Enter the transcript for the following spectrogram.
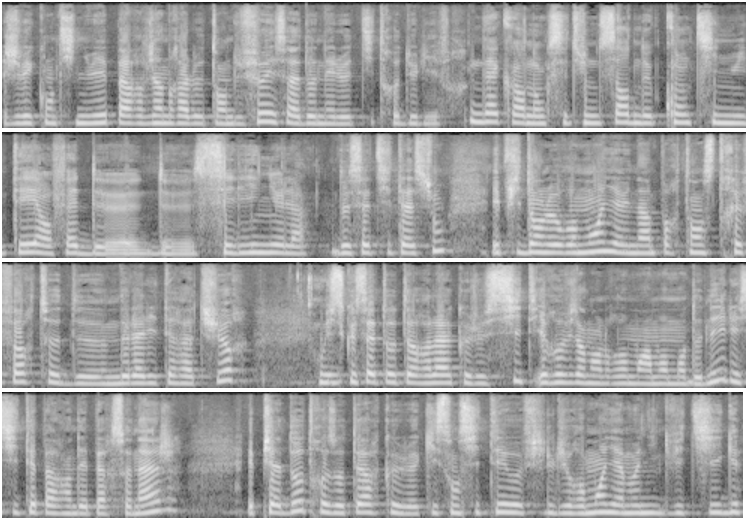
je vais continuer par Viendra le temps du feu, et ça a donné le titre du livre. D'accord, donc c'est une sorte de continuité, en fait, de, de ces lignes-là. De cette citation. Et puis dans le roman, il y a une importance très forte de, de la littérature, oui. puisque cet auteur-là que je cite, il revient dans le roman à un moment donné, il est cité par un des personnages. Et puis il y a d'autres auteurs que, qui sont cités au fil du roman. Il y a Monique Wittig,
